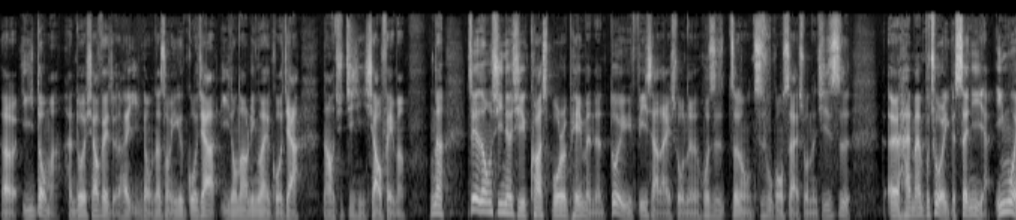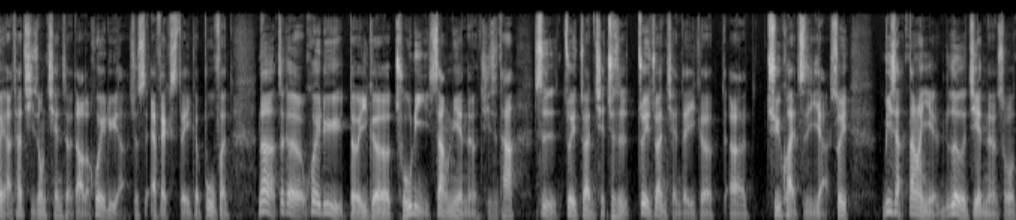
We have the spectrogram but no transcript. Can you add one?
呃移动嘛，很多的消费者他移动，他从一个国家移动到另外一个国家，然后去进行消费嘛。那这些东西呢，其实 cross border payment 呢，对于 Visa 来说呢，或是这种支付公司来说呢，其实是。呃，还蛮不错的一个生意啊，因为啊，它其中牵扯到了汇率啊，就是 FX 的一个部分。那这个汇率的一个处理上面呢，其实它是最赚钱，就是最赚钱的一个呃区块之一啊。所以 Visa 当然也乐见呢，说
